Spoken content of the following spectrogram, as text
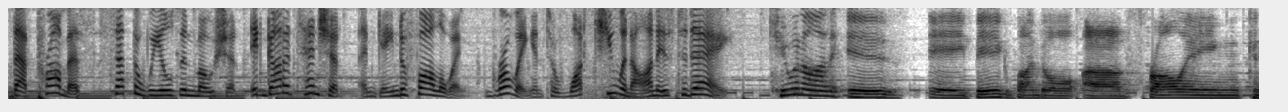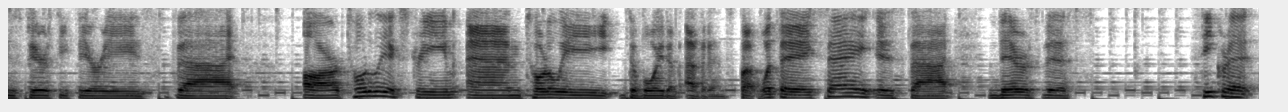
That promise set the wheels in motion. It got attention and gained a following, growing into what QAnon is today. QAnon is a big bundle of sprawling conspiracy theories that are totally extreme and totally devoid of evidence. But what they say is that there's this secret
